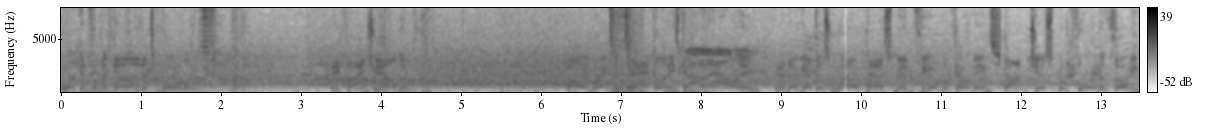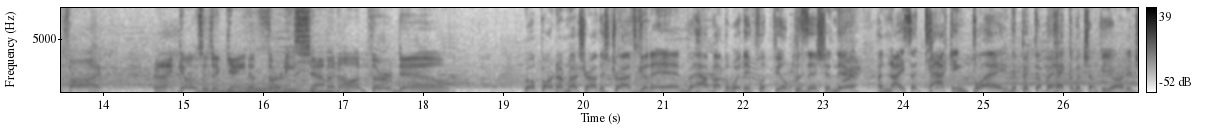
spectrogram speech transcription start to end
Working from the gun, it's Bortles. He finds Yeldon. Oh, he breaks a tackle, and he's got an alley. And they'll get this well past midfield before being stopped just before the 35. And that goes as a gain of 37 on third down. Well, partner, I'm not sure how this drive's going to end, but how about the way they flip field position there? A nice attacking play that picked up a heck of a chunk of yardage.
